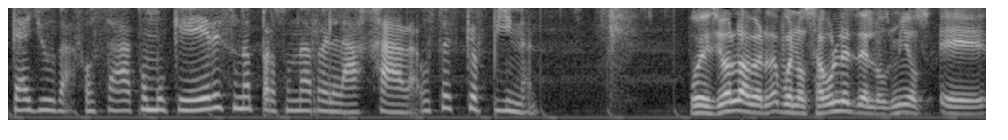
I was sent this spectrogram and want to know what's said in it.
te, ayuda, o sea, como que eres una persona relajada. ¿Ustedes qué opinan? Pues yo la verdad, bueno, Saúl es de los míos. Eh,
